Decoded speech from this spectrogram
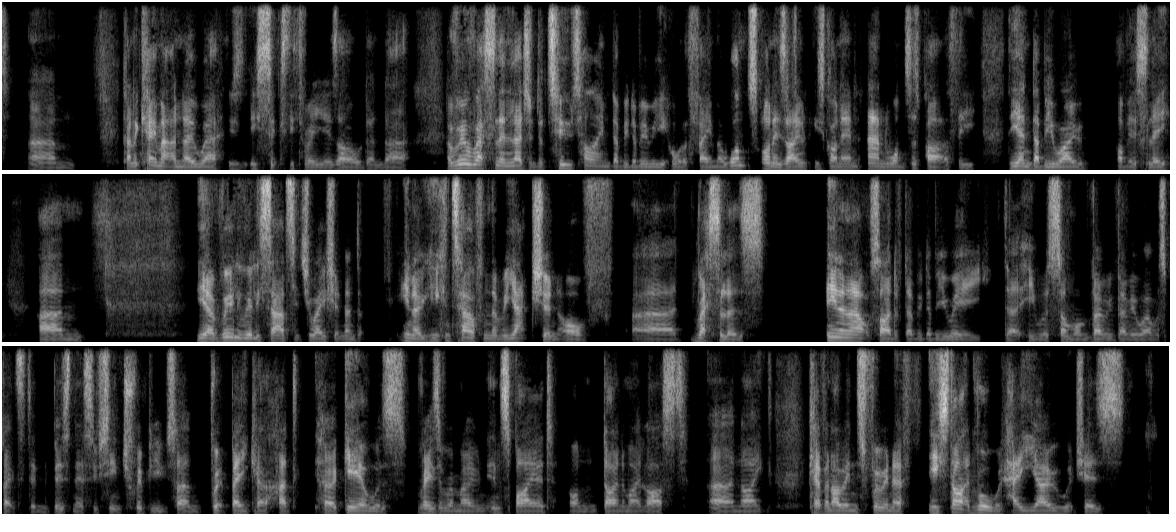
Kind of came out of nowhere. He's, he's 63 years old and uh, a real wrestling legend, a two-time WWE Hall of Famer. Once on his own, he's gone in, and once as part of the the NWO, obviously. Um, yeah, really, really sad situation, and you know you can tell from the reaction of uh, wrestlers in and outside of WWE that he was someone very, very well respected in the business. We've seen tributes. Um, Britt Baker had her gear was Razor Ramon inspired on Dynamite last uh, night. Kevin Owens threw in a. He started Raw with "Hey Yo," which is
